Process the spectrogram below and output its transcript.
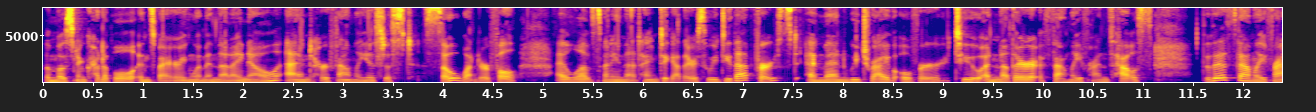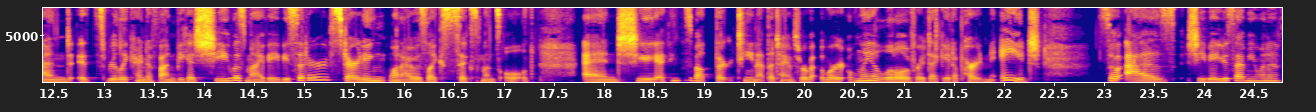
the most incredible, inspiring women that I know. And her family is just so wonderful. I love spending that time together. So we do that first. And then we drive over to another family friend's house. This family friend, it's really kind of fun because she was my babysitter starting when I was like six months old. And she, I think, was about 13 at the time. So we're, we're only a little over a decade apart in age. So as she babysat me when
